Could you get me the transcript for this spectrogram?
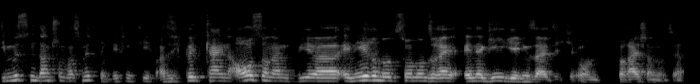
die müssen dann schon was mitbringen, definitiv. Also ich bilde keinen aus, sondern wir ernähren uns von unserer Energie gegenseitig und bereichern uns, ja.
